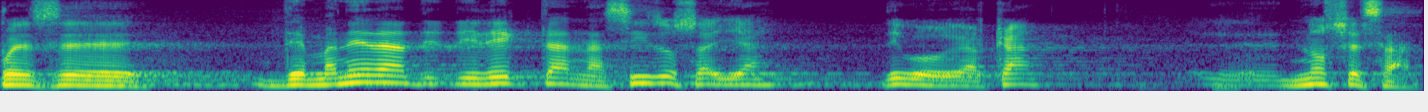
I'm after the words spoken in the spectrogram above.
pues eh, de manera directa, nacidos allá, digo acá, no se sabe,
